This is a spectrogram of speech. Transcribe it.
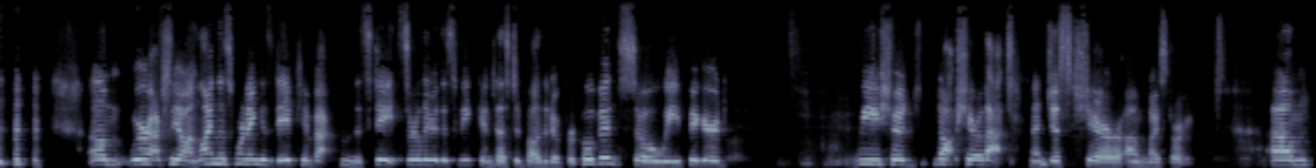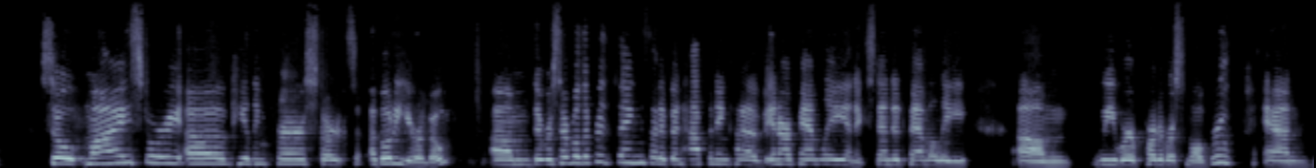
um, we're actually online this morning because Dave came back from the States earlier this week and tested positive for COVID. So we figured we should not share that and just share um, my story. Um, so my story of healing prayer starts about a year ago. Um, there were several different things that had been happening kind of in our family and extended family. Um, we were part of our small group and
